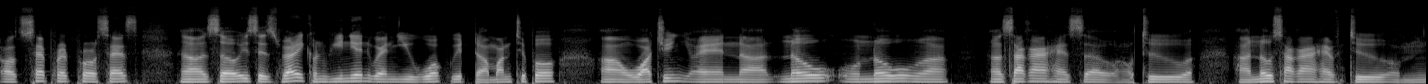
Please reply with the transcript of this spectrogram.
or separate process. So it is very convenient when you work with multiple watching and no no saga has to uh, no saga have to um,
